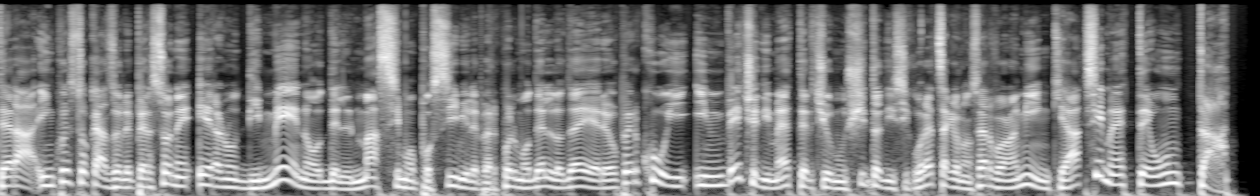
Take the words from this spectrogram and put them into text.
ospiterà. In questo caso le persone erano di meno del massimo possibile per quel modello d'aereo, per cui invece di metterci un'uscita di sicurezza che non serve a una minchia, si mette un tappo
